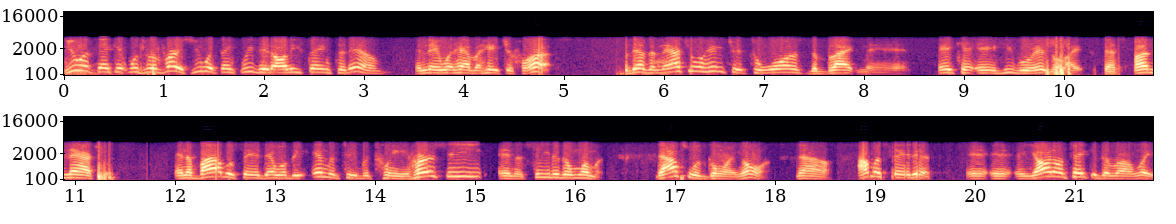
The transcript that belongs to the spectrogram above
You would think it was reversed. You would think we did all these things to them and they would have a hatred for us. But there's a natural hatred towards the black man, aka Hebrew Israelite, that's unnatural. And the Bible said there will be enmity between her seed and the seed of the woman. That's what's going on. Now, I'm going to say this, and, and, and y'all don't take it the wrong way.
